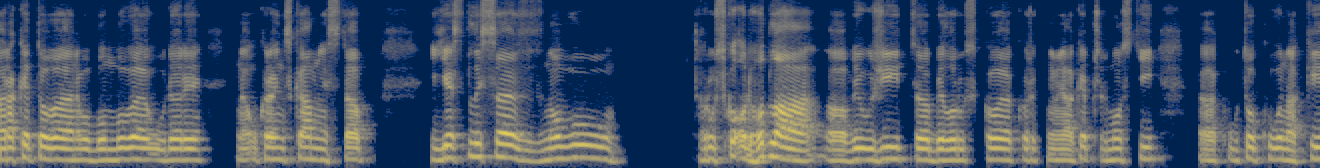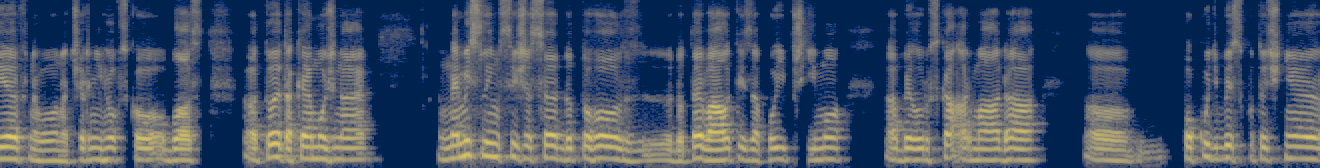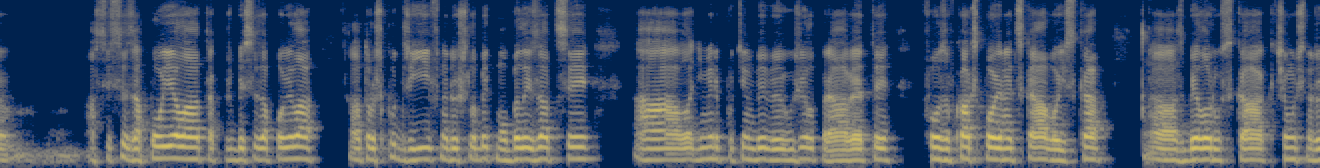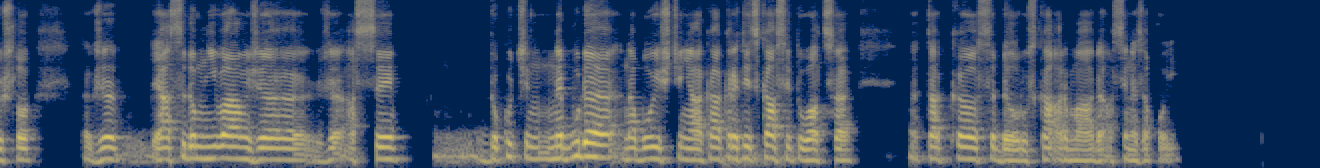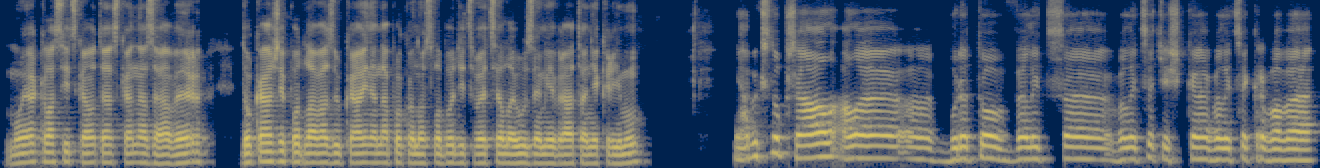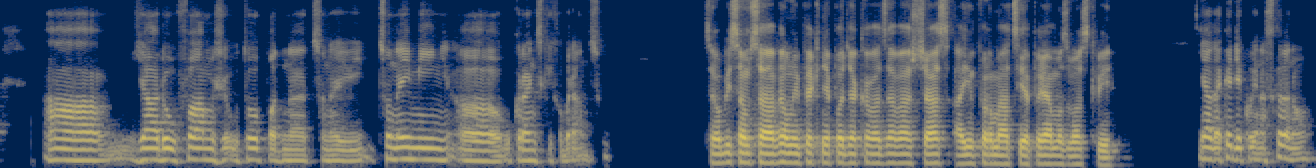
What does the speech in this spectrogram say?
raketové nebo bombové údery na ukrajinská města. Jestli se znovu Rusko odhodlá eh, využít Bělorusko jako řekněme nějaké předmostí eh, k útoku na Kijev nebo na Černíhovskou oblast, eh, to je také možné. Nemyslím si, že se do, toho, do té války zapojí přímo běloruská armáda. Pokud by skutečně asi se zapojila, tak už by se zapojila a trošku dřív, nedošlo by k mobilizaci a Vladimír Putin by využil právě ty v ozovkách spojenecká vojska z Běloruska, k čemuž nedošlo. Takže já se domnívám, že, že asi dokud nebude na bojišti nějaká kritická situace, tak se běloruská armáda asi nezapojí. Moja klasická otázka na záver. Dokáže podľa vás Ukrajina napokon oslobodiť svoje celé územie vrátane Krímu? Já bych si to přál, ale eh, bude to velice, velice těžké, velice krvavé a já doufám, že u toho padne co, nej, co nejmíň uh, ukrajinských obránců. Chcel by som sa veľmi pekne poďakovať za váš čas a informácie priamo z Moskvy. Já také děkuji, nashledanou.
